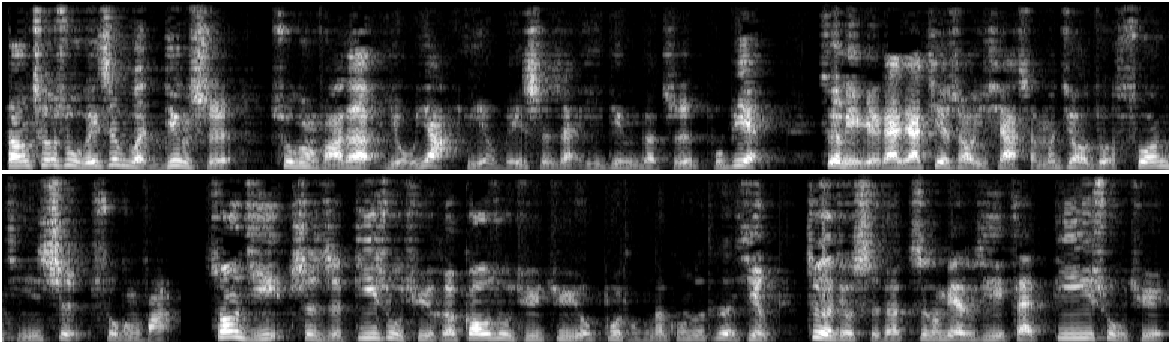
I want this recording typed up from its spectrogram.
当车速维持稳定时，速控阀的油压也维持在一定的值不变。这里给大家介绍一下什么叫做双极式速控阀。双极是指低速区和高速区具有不同的工作特性，这就使得自动变速器在低速区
